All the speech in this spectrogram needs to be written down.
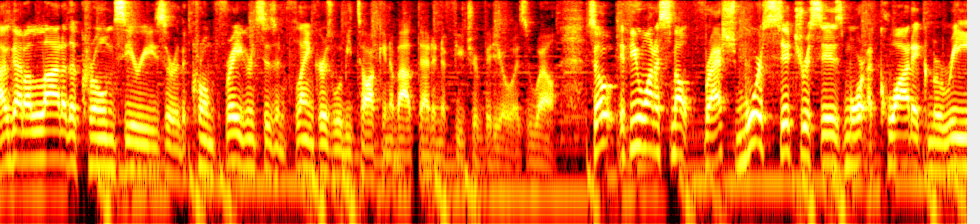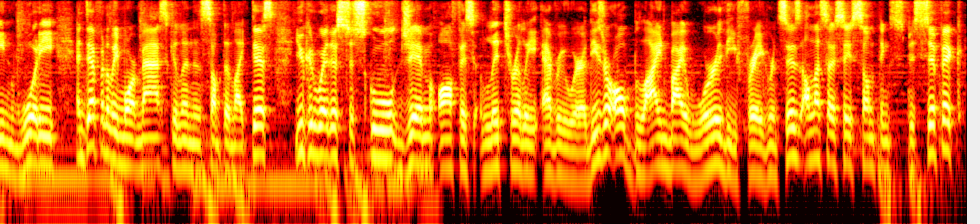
I've got a lot of the Chrome series or the Chrome fragrances and flankers. We'll be talking about that in a future video as well. So if you you want to smell fresh, more citruses, more aquatic, marine, woody, and definitely more masculine than something like this, you could wear this to school, gym, office, literally everywhere. These are all blind buy worthy fragrances. Unless I say something specific,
